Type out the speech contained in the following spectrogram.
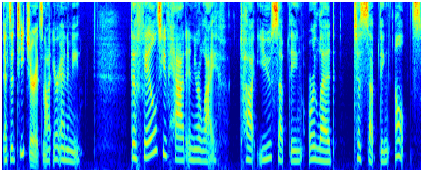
It's a teacher, it's not your enemy. The fails you've had in your life taught you something or led to something else.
